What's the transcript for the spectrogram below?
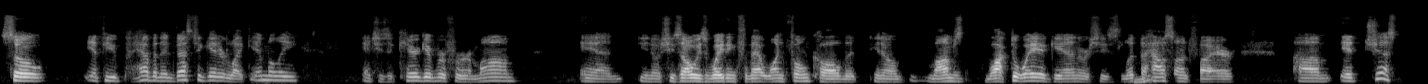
So if you have an investigator like Emily, and she's a caregiver for her mom, and you know she's always waiting for that one phone call that you know mom's walked away again or she's lit the Mhm. house on fire um, it just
